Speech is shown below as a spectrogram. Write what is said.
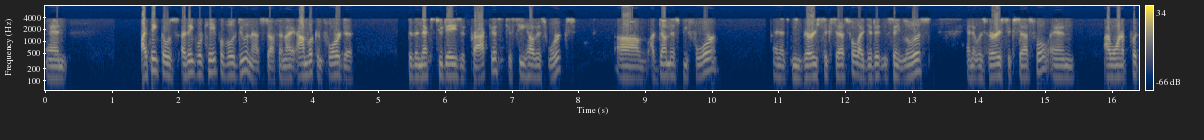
And I think those I think we're capable of doing that stuff, and I, I'm looking forward to to the next two days at practice to see how this works. Um, I've done this before, and it's been very successful. I did it in St. Louis, and it was very successful. And I want to put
